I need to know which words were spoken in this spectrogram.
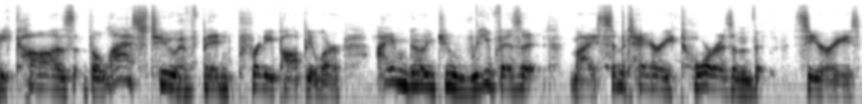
because the last two have been pretty popular, I am going to revisit my cemetery tourism series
